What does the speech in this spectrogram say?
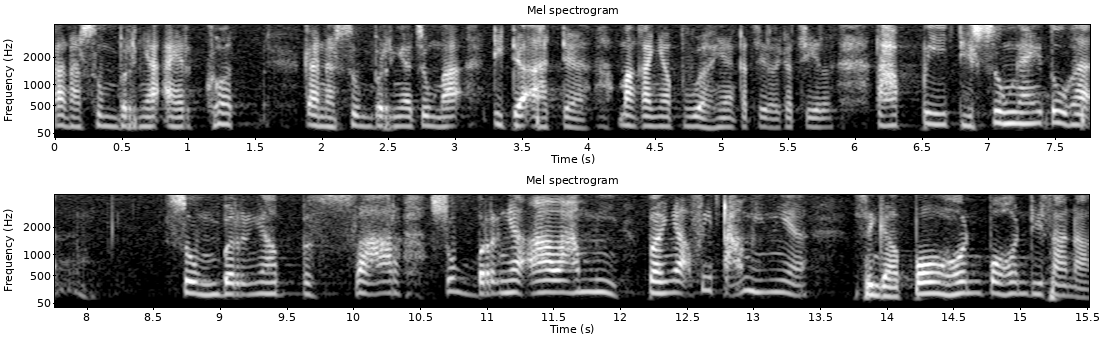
Karena sumbernya air got karena sumbernya cuma tidak ada, makanya buahnya kecil-kecil. Tapi di sungai Tuhan, sumbernya besar, sumbernya alami, banyak vitaminnya. Sehingga pohon-pohon di sana,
